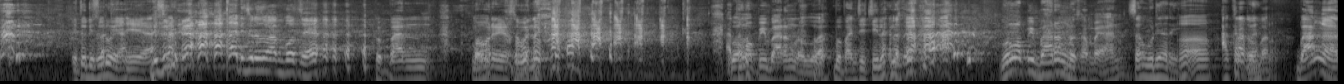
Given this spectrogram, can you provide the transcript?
itu disuruh ya? Iya. Disuruh, disuruh sama bos ya. Beban moral sebenarnya. gua ngopi bareng loh gua. Beban cicilan Gua ngopi bareng loh sampean. sama Budiari. Heeh. Akrab Foto ya? bareng. Banget.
